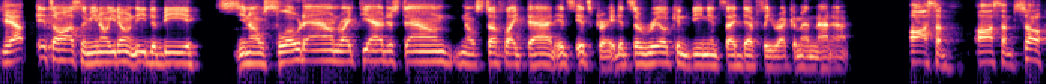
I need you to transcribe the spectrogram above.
yep. It's awesome. You know, you don't need to be, you know, slow down, write the address down, you know, stuff like that. It's it's great. It's a real convenience. I definitely recommend that app. Awesome. Awesome. So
